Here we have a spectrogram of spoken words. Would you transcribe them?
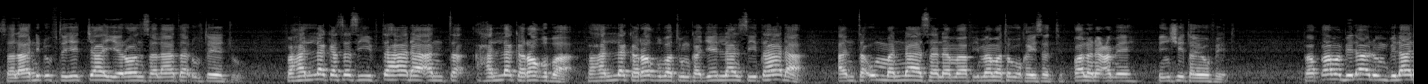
صلاني دفت جتان يرون صلاة دفت يجو فهلك سسيفتهادا أنت؟ هلك رغبة؟ فهلك رغبة كجيلان سيتهادا أنت أم الناس نما في إمامة وخيست قال نعم إيه إن شئت يوفيت. فقام بلال بلال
